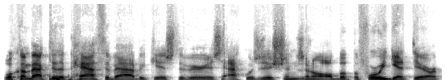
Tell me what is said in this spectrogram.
we'll come back to the path of abacus the various acquisitions and all but before we get there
